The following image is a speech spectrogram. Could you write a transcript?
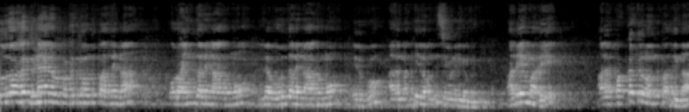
பொதுவாக விநாயகர் பக்கத்துல வந்து பாத்தீங்கன்னா ஒரு ஐந்து தலை நாகமோ இல்ல ஒரு தலை நாகமோ இருக்கும். அதன் மத்தியில வந்து சிவலிங்கம் இருக்கு. அதே மாதிரி அது பக்கத்துல வந்து பாத்தீங்கன்னா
